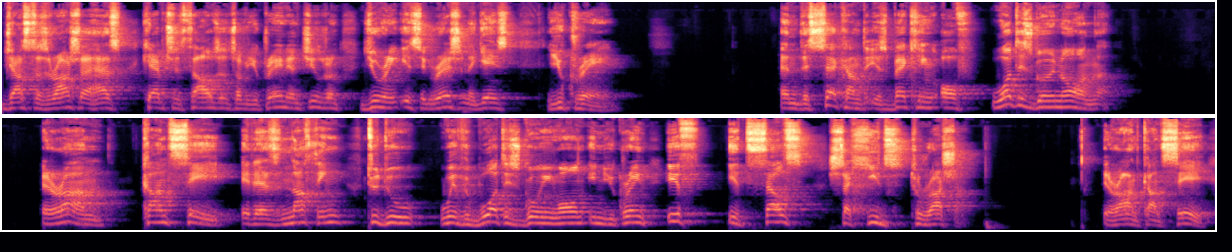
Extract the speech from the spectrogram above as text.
just as Russia has captured thousands of Ukrainian children during its aggression against Ukraine. And the second is backing of what is going on. Iran can't say it has nothing to do with what is going on in Ukraine if it sells Shaheds to Russia. Iran can't say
